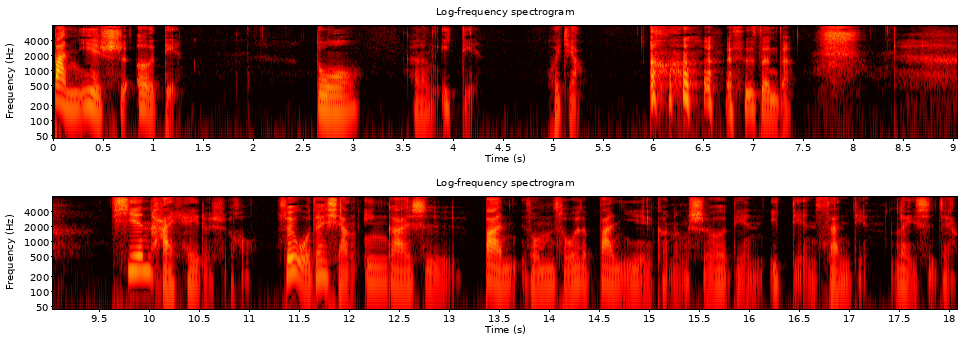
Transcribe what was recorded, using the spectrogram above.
半夜十二点多，可能一点会叫。是真的，天还黑的时候，所以我在想，应该是半我们所谓的半夜，可能十二点、一点、三点，类似这样。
